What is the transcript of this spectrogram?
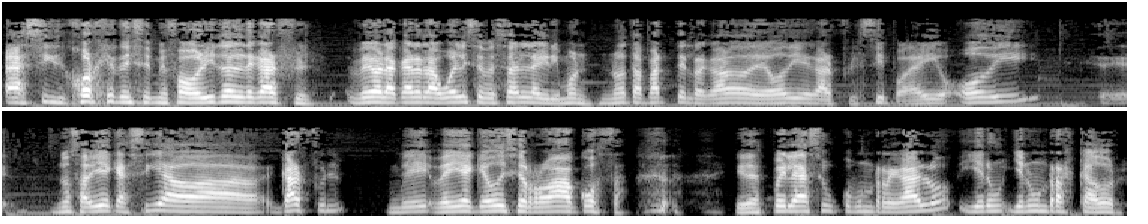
así, Jorge dice, mi favorito es el de Garfield. Veo la cara de la abuela y se me sale el lagrimón. Nota parte el regalo de Odie y Garfield. Sí, pues ahí Odie eh, no sabía qué hacía Garfield. Veía que Odie se robaba cosas. y después le hace como un regalo y era un, era un rascador.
